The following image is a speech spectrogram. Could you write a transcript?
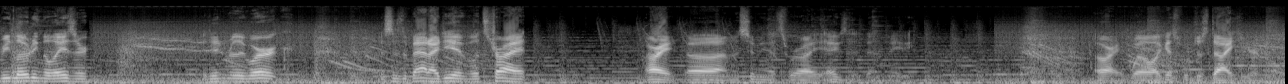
reloading the laser. It didn't really work. This is a bad idea, but let's try it. Alright, uh, I'm assuming that's where I exit then, maybe. Alright, well, I guess we'll just die here.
